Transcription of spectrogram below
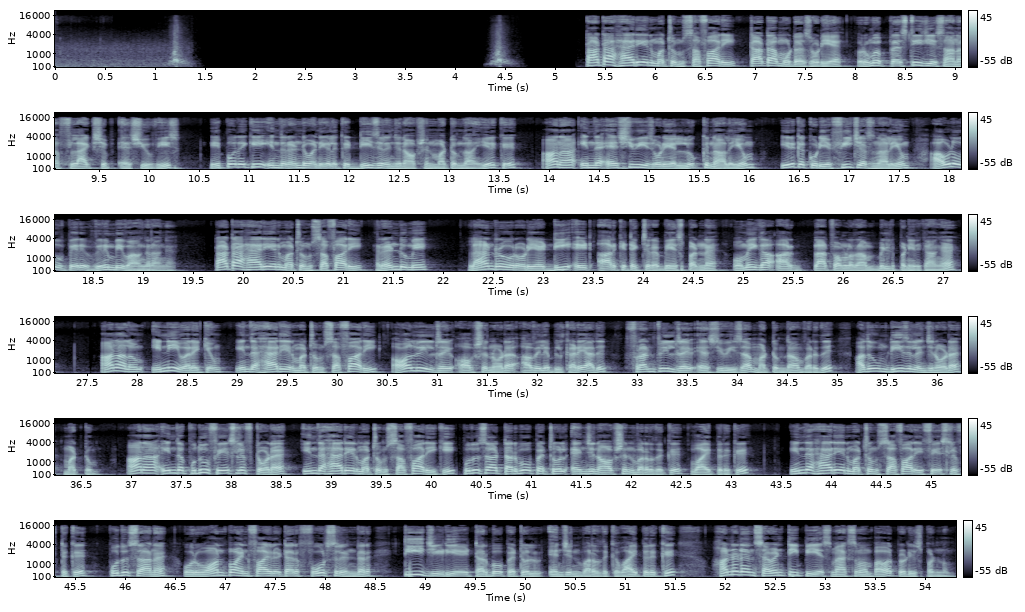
டாடா ஹேரியர் மற்றும் சஃபாரி டாடா மோட்டார்ஸோடைய ரொம்ப ப்ரெஸ்டீஜியஸான ஃப்ளாக்ஷிப் எஸ்யூவிஸ் இப்போதைக்கு இந்த ரெண்டு வண்டிகளுக்கு டீசல் இன்ஜின் ஆப்ஷன் மட்டும்தான் இருக்கு. ஆனால் இந்த எஸ்யூவிஸோடைய லுக்குனாலையும் இருக்கக்கூடிய ஃபீச்சர்ஸ்னாலையும் அவ்வளவு பேர் விரும்பி வாங்குறாங்க. டாடா ஹேரியர் மற்றும் சஃபாரி ரெண்டுமே லேண்ட்ரோவருடைய டி எயிட் ஆர்கிடெக்சரை பேஸ் பண்ண ஒமேகா ஆர்க் பிளாட்ஃபார்மில் தான் பில்ட் பண்ணியிருக்காங்க ஆனாலும் இன்னி வரைக்கும் இந்த ஹேரியர் மற்றும் சஃபாரி ஆல் வீல் டிரைவ் ஆப்ஷனோட அவைலபிள் கிடையாது. ஃப்ரண்ட் வீல் டிரைவ் எஸ்யூவிஸா மட்டும் தான் வருது. அதுவும் டீசல் என்ஜினோட மட்டும். ஆனா இந்த புது ஃபேஸ் லிஃப்டோட இந்த ஹேரியர் மற்றும் சஃபாரிக்கு புதுசா டர்போ பெட்ரோல் என்ஜின் ஆப்ஷன் வர்றதுக்கு வாய்ப்பு இருக்கு. இந்த ஹேரியர் மற்றும் சஃபாரி ஃபேஸ் லிஃப்ட்டுக்கு புதுசான ஒரு one point five litre four cylinder DGTA turbo petrol engine வர்றதுக்கு வாய்ப்பு இருக்கு. Hundred and seventy PS maximum power produce பண்ணும்.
